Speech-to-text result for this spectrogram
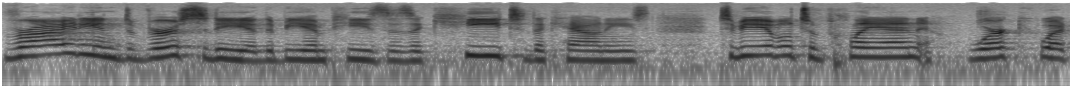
Variety and diversity of the BMPs is a key to the counties to be able to plan work what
